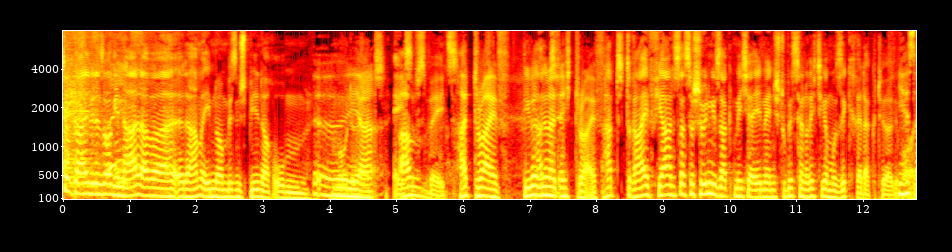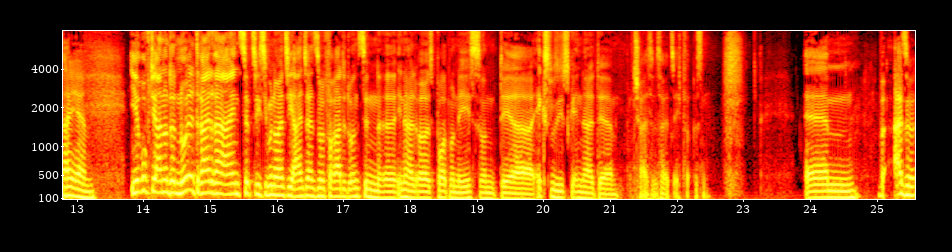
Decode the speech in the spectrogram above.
Ganz so geil wie das Original, aber äh, da haben wir eben noch ein bisschen Spiel nach oben. Äh, ja. Ace Aber of Spades. Hat Drive. Die Version hat, echt Drive. Hat Drive, ja, das hast du schön gesagt, Michael. Mensch, du bist ja ein richtiger Musikredakteur geworden. Yes, I am. Ihr ruft ihr an unter 0331 70 97 110, verratet uns den äh, Inhalt eures Portemonnaies und der exklusivste Inhalt der Scheiße ist halt echt verrissen. Ähm, Also,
